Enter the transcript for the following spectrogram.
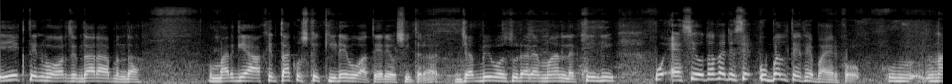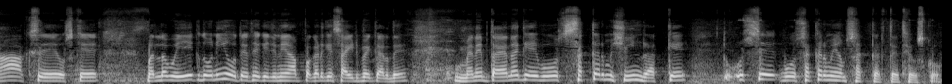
एक दिन वो और जिंदा रहा बंदा मर गया आखिर तक उसके कीड़े वो आते रहे उसी तरह। जब भी वो सूर्य रहमान लगती थी वो ऐसे होता था जैसे उबलते थे बाहर को। नाक से उसके मतलब वो एक दो नहीं होते थे कि जिन्हें आप पकड़ के साइड पे कर दें। मैंने बताया ना कि वो शक्कर मशीन रख के तो उससे वो शक्कर में हम शक करते थे उसको।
